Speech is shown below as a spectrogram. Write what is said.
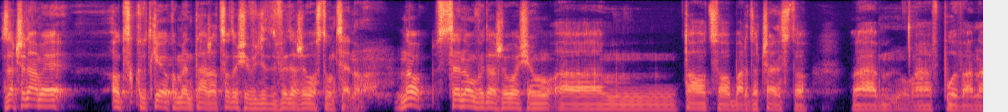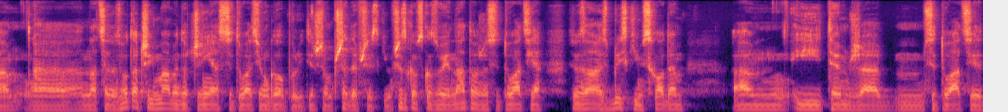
Zaczynamy od krótkiego komentarza, co to się wyda- wydarzyło z tą ceną. No, z ceną wydarzyło się em, to, co bardzo często e, wpływa na, e, na cenę złota, czyli mamy do czynienia z sytuacją geopolityczną przede wszystkim. Wszystko wskazuje na to, że sytuacja związana z Bliskim Wschodem em, i tym, że mm, sytuacje,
